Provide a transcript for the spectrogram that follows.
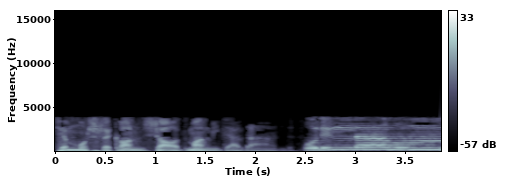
که مشرکان شادمان می گردند قل اللهم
